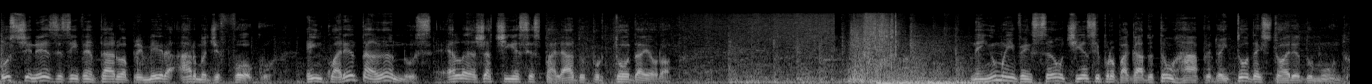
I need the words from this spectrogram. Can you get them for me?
Os chineses inventaram a primeira arma de fogo. Em 40 anos, ela já tinha se espalhado por toda a Europa. Nenhuma invenção tinha se propagado tão rápido em toda a história do mundo.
